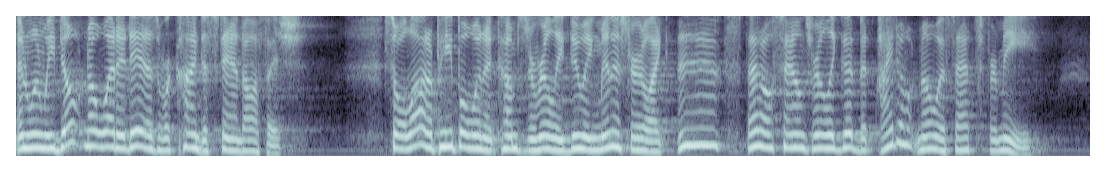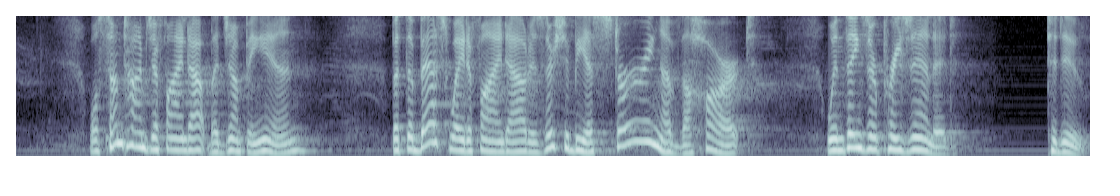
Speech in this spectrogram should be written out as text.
And when we don't know what it is, we're kind of standoffish. So, a lot of people, when it comes to really doing ministry, are like, eh, that all sounds really good, but I don't know if that's for me. Well, sometimes you find out by jumping in. But the best way to find out is there should be a stirring of the heart when things are presented to do.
